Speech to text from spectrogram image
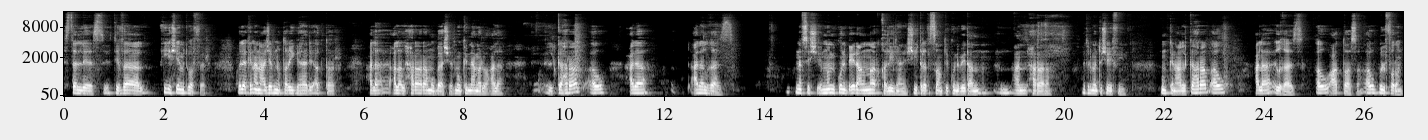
ستانلس تيفال أي شيء متوفر. ولكن أنا عجبني الطريقة هذه أكتر. على على الحرارة مباشر. ممكن نعمله على الكهرب أو على على الغاز. نفس الشيء. المهم يكون بعيد عن النار قليل يعني شي ثلاثة سنتي يكون بعيد عن عن الحرارة مثل ما أنتم شايفين. ممكن على الكهرب أو على الغاز أو على الطاسة أو بالفرن.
